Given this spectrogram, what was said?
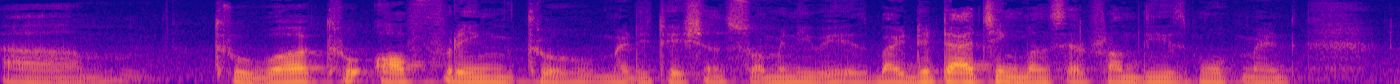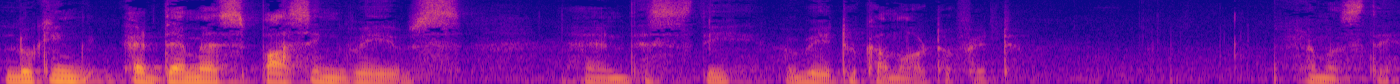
Um, through work, through offering, through meditation, so many ways, by detaching oneself from these movements, looking at them as passing waves. And this is the way to come out of it. Namaste.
